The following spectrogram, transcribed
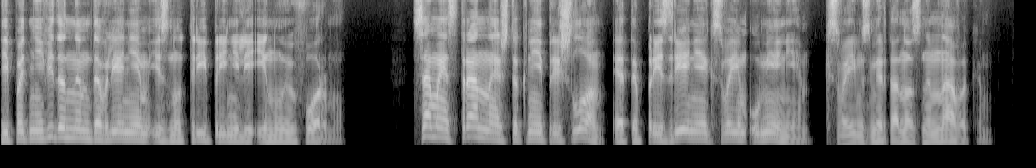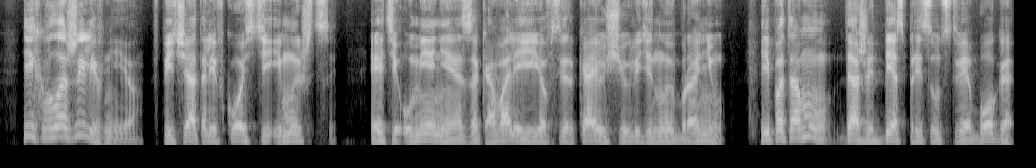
и под невиданным давлением изнутри приняли иную форму. Самое странное, что к ней пришло, это презрение к своим умениям, к своим смертоносным навыкам. Их вложили в нее, впечатали в кости и мышцы. Эти умения заковали ее в сверкающую ледяную броню, и потому, даже без присутствия Бога,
